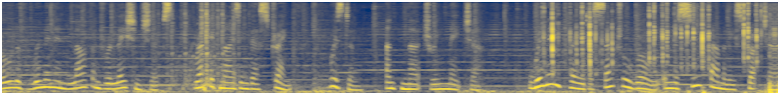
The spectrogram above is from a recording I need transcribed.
role of women in love and relationships, recognizing their strength, wisdom, and nurturing nature. Women played a central role in the Sioux family structure,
